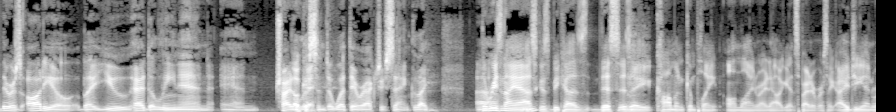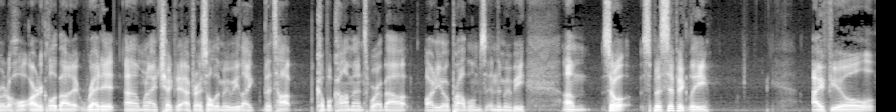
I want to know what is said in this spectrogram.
There was audio, but you had to lean in and try to Okay. listen to what they were actually saying. Like The um, reason I ask is because this is a common complaint online right now against Spider Verse. Like IGN wrote a whole article about it. Reddit, um, when I checked it after I saw the movie, like the top couple comments were about audio problems in the movie. Um, so specifically, I feel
